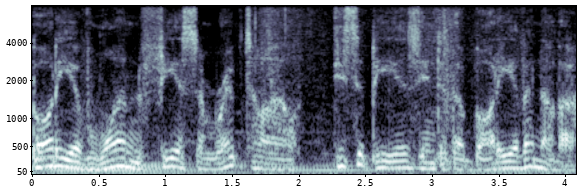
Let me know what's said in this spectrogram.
Body of one fearsome reptile disappears into the body of another.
